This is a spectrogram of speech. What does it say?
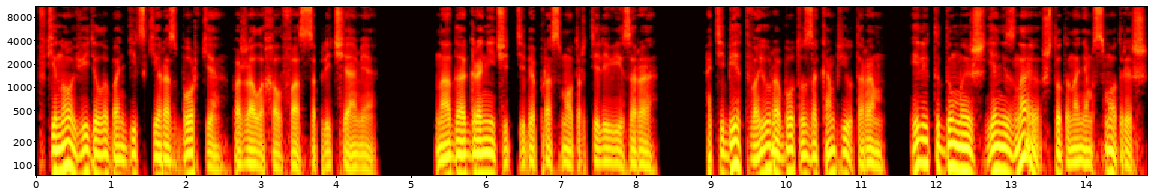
В кино видела бандитские разборки, пожала Халфасса плечами. Надо ограничить тебе просмотр телевизора. А тебе твою работу за компьютером. Или ты думаешь, я не знаю, что ты на нем смотришь?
